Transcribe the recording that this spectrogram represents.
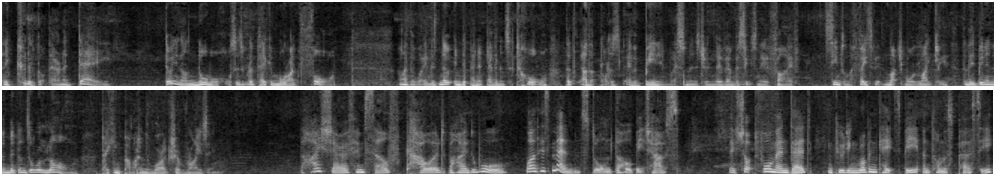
they could have got there in a day. Doing it on normal horses would have taken more like four. Either way, there's no independent evidence at all that the other plotters had ever been in Westminster in November 1605. Seems on the face of it much more likely that they'd been in the Midlands all along, taking part in the Warwickshire Rising. The High Sheriff himself cowered behind a wall, while his men stormed the Holbeach House. They shot four men dead, including Robin Catesby and Thomas Percy,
